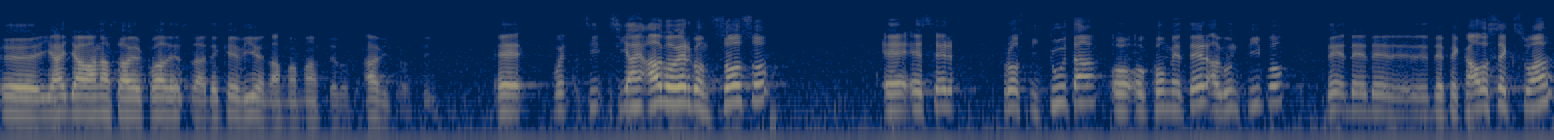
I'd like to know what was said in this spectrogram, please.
eh, y ahí ya van a saber cuál es la, de qué viven las mamás de los árbitros. Eh, si, hay algo vergonzoso, eh, es ser prostituta o, cometer algún tipo de, pecado sexual.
